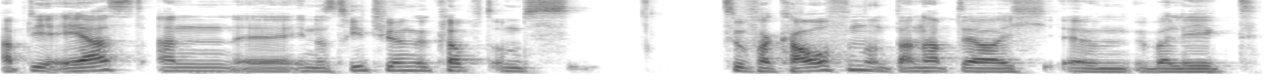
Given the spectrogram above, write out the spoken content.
habt ihr erst an Industrietüren geklopft, ums zu verkaufen und dann habt ihr euch ähm, überlegt,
